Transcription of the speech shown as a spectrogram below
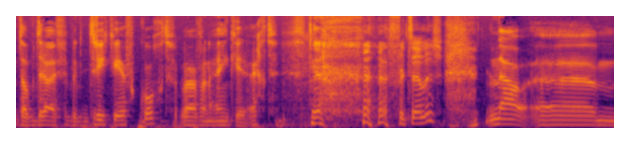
dat bedrijf heb ik drie keer verkocht, waarvan één keer echt. Vertel eens. Nou, ehm,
